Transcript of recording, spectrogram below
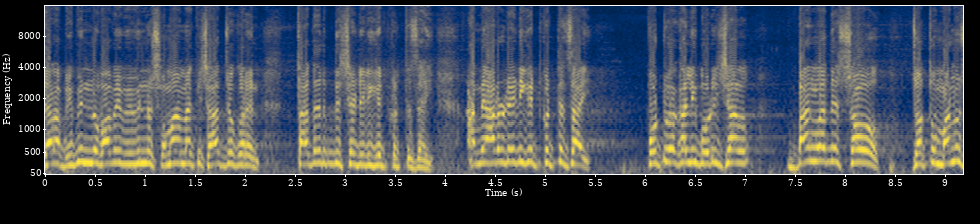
যারা বিভিন্নভাবে বিভিন্ন সময় আমাকে সাহায্য করেন, তাদের উদ্দেশ্যে ডেডিকেট করতে চাই। আমি আরও ডেডিকেট করতে চাই। পটুয়াখালী, বরিশাল, বাংলাদেশ সহ যত মানুষ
